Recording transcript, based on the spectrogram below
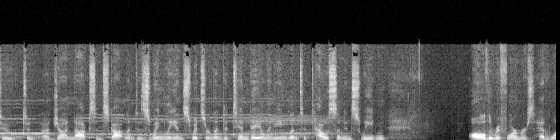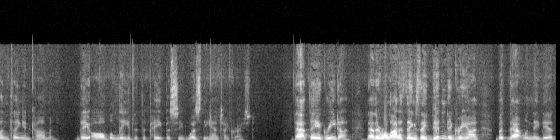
to, to uh, John Knox in Scotland, to Zwingli in Switzerland, to Tyndale in England, to Tausen in Sweden, all the reformers had one thing in common. They all believed that the papacy was the Antichrist. That they agreed on. Now, there were a lot of things they didn't agree on, but that one they did.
